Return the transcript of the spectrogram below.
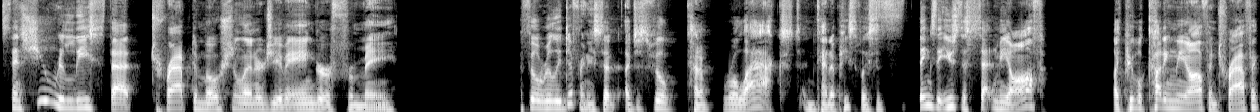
since you released that trapped emotional energy of anger from me, I feel really different. He said, I just feel kind of relaxed and kind of peaceful. He said, things that used to set me off, like people cutting me off in traffic,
